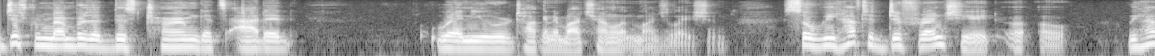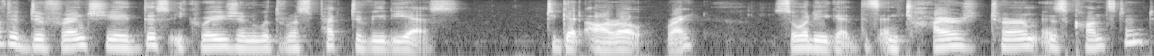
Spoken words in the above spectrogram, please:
just remember that this term gets added when you were talking about channel length modulation. So we have to differentiate uh oh we have to differentiate this equation with respect to VDS to get RO right? So what do you get? This entire term is constant?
